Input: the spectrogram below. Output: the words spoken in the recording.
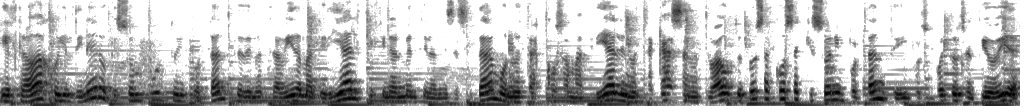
el trabajo y el dinero, que son puntos importantes de nuestra vida material, que finalmente las necesitamos, nuestras cosas materiales, nuestra casa, nuestro auto, todas esas cosas que son importantes, y por supuesto el sentido de vida,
